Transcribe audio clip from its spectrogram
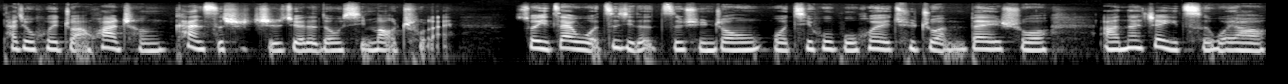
它就会转化成看似是直觉的东西冒出来。所以在我自己的咨询中，我几乎不会去准备说。啊，那这一次我要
